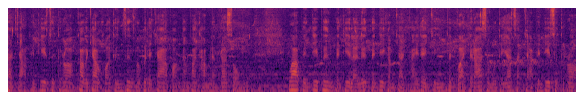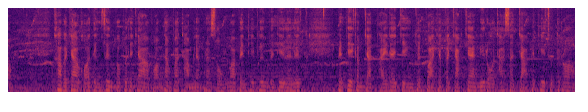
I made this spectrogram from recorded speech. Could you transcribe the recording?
สัจจะเป็นที่สุดรอบข้าพเจ้าขอถึงซึ่งพระพุทธเจ้าพร้อมทั้งพระธรรมและพระสงฆ์ว่าเป็นที่พึ่งเป็นที่ระลึกเป็นที่กำจัดภัยได้จริง จนกว่าจะละสมุทัยสัจจะเป็นที่สุดรอบ ข้าพเจ้าขอถึงซึ่งพระพุทธเจ้าพร้อมทั้งพระธรรมและพระสงฆ์ว่าเป็นที่พึ่งเป็นที่ระลึก เป็นที่กำจัดภัยได้จริง จนกว่าจะประจักษ์แจ้งนิโรธาสัจจะเป็นที่สุดรอบ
